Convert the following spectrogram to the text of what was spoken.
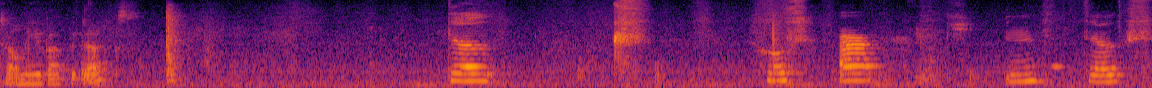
tell me about the ducks. The ducks are in ducks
